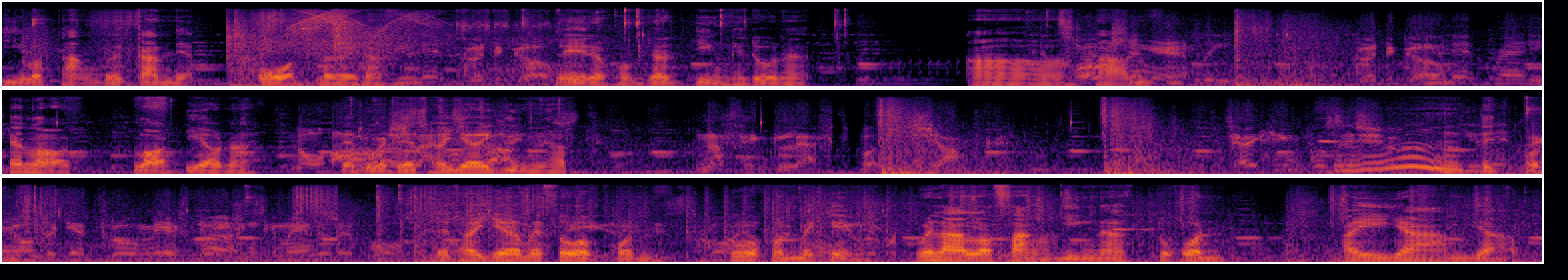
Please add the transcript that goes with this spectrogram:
ยิงรถถังด้วยกันเนี่ยโหดเลยนะนี่เดี๋ยวผมจะยิงให้ดูนะอ่าฐานแค่หลอดหลอดเดียวนะเดี๋ยวดู armor เทเยอร์ยิงครับ ติดคนเดทเยอร์ไม่สู้กับคนสู้กับคนไม่เก่ง เวลาเราสั่งยิงนะ ทุกคนพยายามอย่าไป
